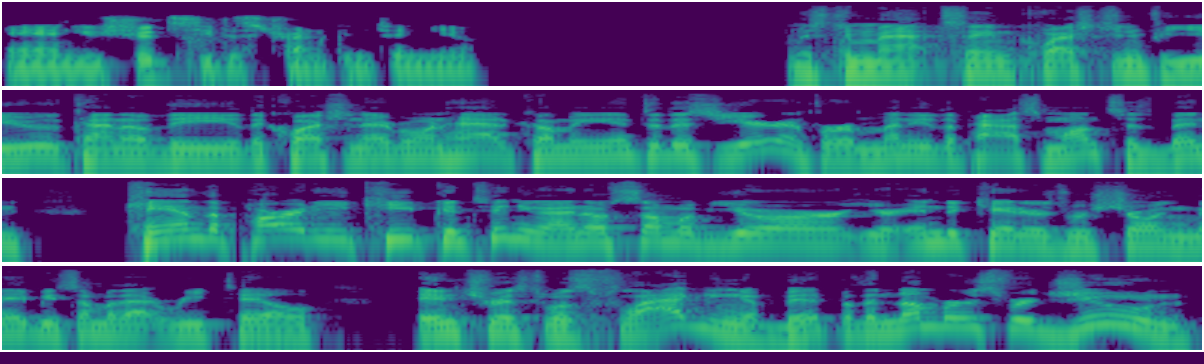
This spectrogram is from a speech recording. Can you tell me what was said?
and you should see this trend continue. Mr. Matt, same question for you. Kind of the the question everyone had coming into this year, and for many of the past months has been: Can the party keep continuing? I know some of your your indicators were showing maybe some of that retail interest was flagging a bit, but the numbers for June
